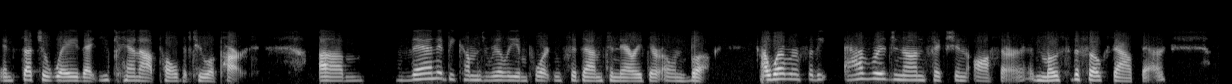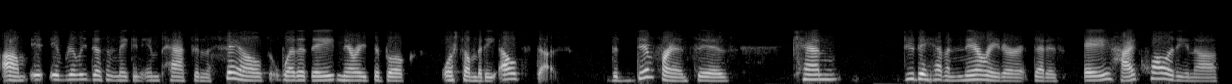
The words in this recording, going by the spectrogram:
in such a way that you cannot pull the two apart um, then it becomes really important for them to narrate their own book. However, for the average nonfiction author, and most of the folks out there, um, it, it really doesn't make an impact in the sales whether they narrate the book or somebody else does. The difference is can do they have a narrator that is a high quality enough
